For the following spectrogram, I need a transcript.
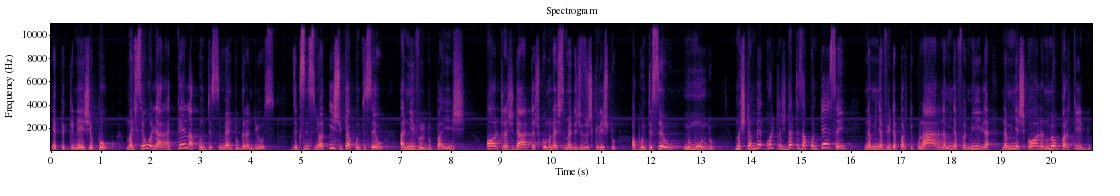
é pequenez, é pouco. Mas se eu olhar aquele acontecimento grandioso, dizer que sim, senhor, isto que aconteceu a nível do país, outras datas, como o nascimento de Jesus Cristo, aconteceu no mundo, mas também outras datas acontecem na minha vida particular, na minha família, na minha escola, no meu partido.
